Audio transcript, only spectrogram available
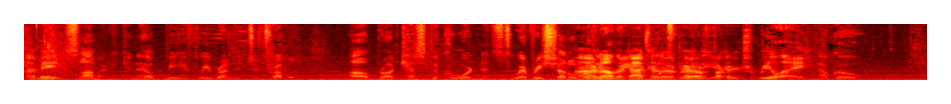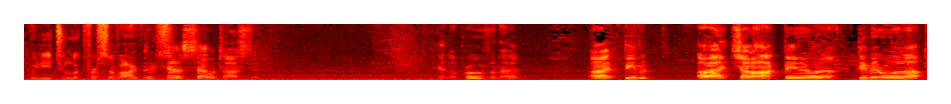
I mean, Slamek can help me if we run into trouble. I'll broadcast the coordinates to every shuttle I don't know, the guy can repair a fucking relay. Now go. We need to look for survivors. They kind of sabotaged it. Got no proof on that. Alright, beam it. Alright, Shuttlehawk, beam everyone up. Beam everyone up.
